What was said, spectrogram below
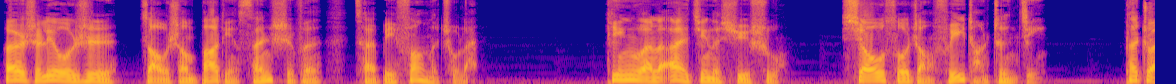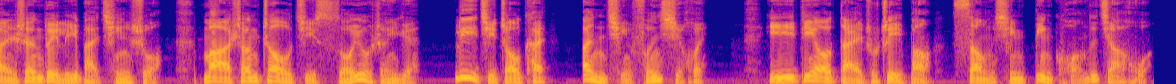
二十六日早上八点三十分才被放了出来。听完了艾静的叙述，肖所长非常震惊。他转身对李百清说：“马上召集所有人员，立即召开案情分析会，一定要逮住这帮丧心病狂的家伙。”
